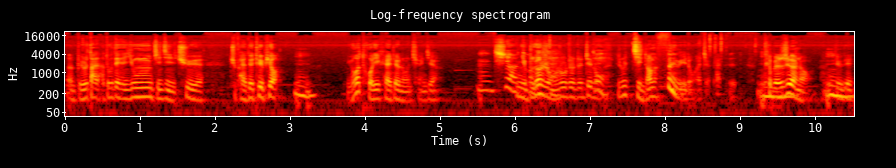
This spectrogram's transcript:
呃，比如大家都在拥拥挤挤去去排队退票。嗯，你要脱离开这种情境。嗯，是要你不能融入这这这种这种紧张的氛围中啊，这特别热闹，对不对？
